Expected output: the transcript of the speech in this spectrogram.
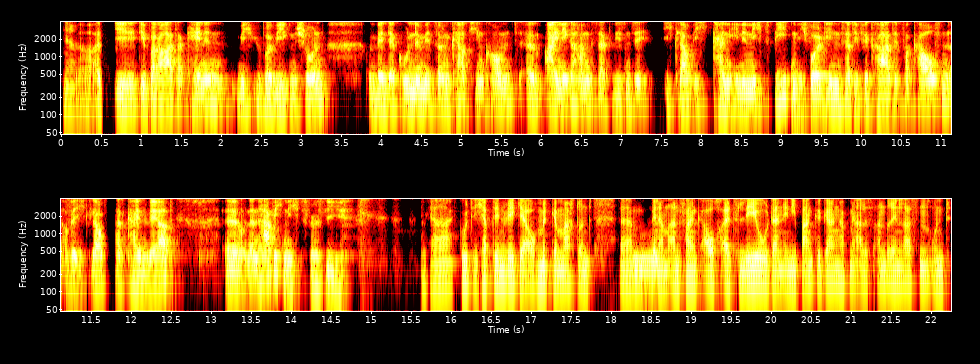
Ja. ja also die, die Berater kennen mich überwiegend schon und wenn der Kunde mit so einem Kärtchen kommt, ähm, einige haben gesagt, wissen Sie, ich glaube, ich kann Ihnen nichts bieten. Ich wollte Ihnen Zertifikate verkaufen, aber ich glaube, es hat keinen Wert. Äh, und dann habe ich nichts für Sie. Ja, gut, ich habe den Weg ja auch mitgemacht und ähm, mhm. bin am Anfang auch als Leo dann in die Bank gegangen, habe mir alles andrehen lassen und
